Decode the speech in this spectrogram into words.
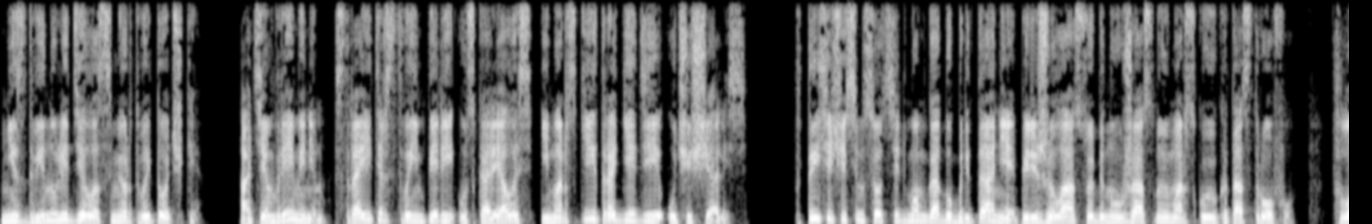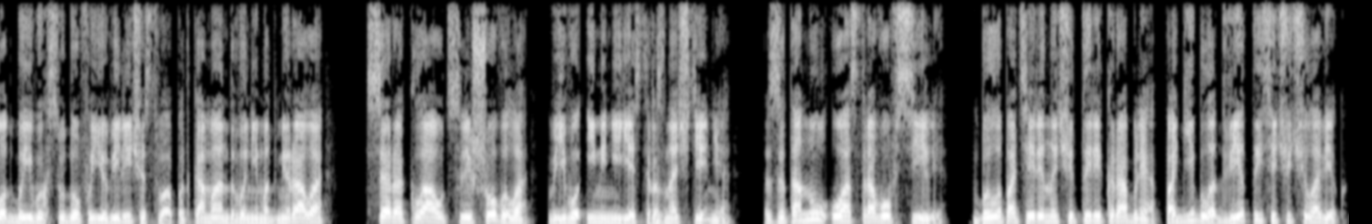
не сдвинули дело с мертвой точки. А тем временем строительство империй ускорялось и морские трагедии учащались. В 1707 году Британия пережила особенно ужасную морскую катастрофу. Флот боевых судов Ее Величества под командованием адмирала сэра Клаудсли Шовела, в его имени есть разночтение, затонул у островов Сили. Было потеряно четыре корабля, погибло две тысячи человек.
